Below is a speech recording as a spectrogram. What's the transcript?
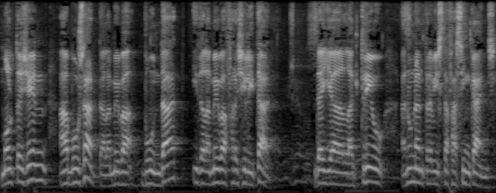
Molta gent ha abusat de la meva bondat i de la meva fragilitat, deia l'actriu en una entrevista fa cinc anys.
